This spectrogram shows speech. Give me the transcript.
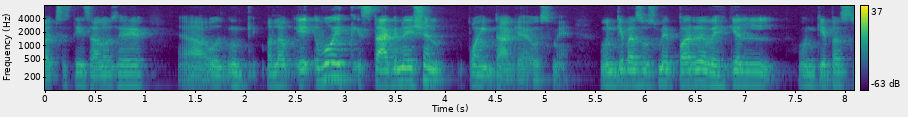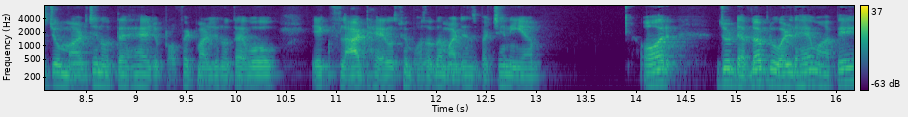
पच्चीस तीस सालों से उनकी मतलब वो एक स्टैगनेशन पॉइंट आ गया है उसमें। उनके पास उसमें पर व्हीकल उनके पास जो मार्जिन होता है, जो प्रॉफिट मार्जिन होता है, वो एक फ्लैट है, उसमें बहुत ज़्यादा मार्जिन बचे नहीं हैं। अब और जो डेवलप्ड वर्ल्ड है, वहाँ पे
